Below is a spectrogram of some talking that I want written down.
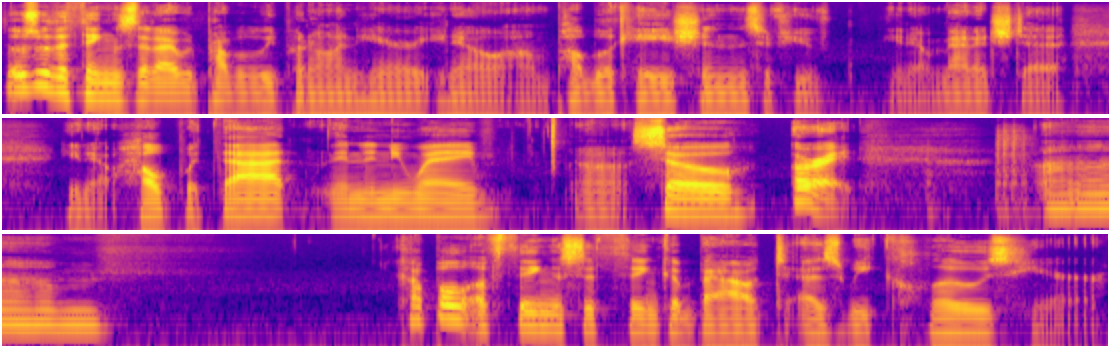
those are the things that I would probably put on here you know um, publications if you've you know managed to you know help with that in any way uh, so, all right. Um, couple of things to think about as we close here.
